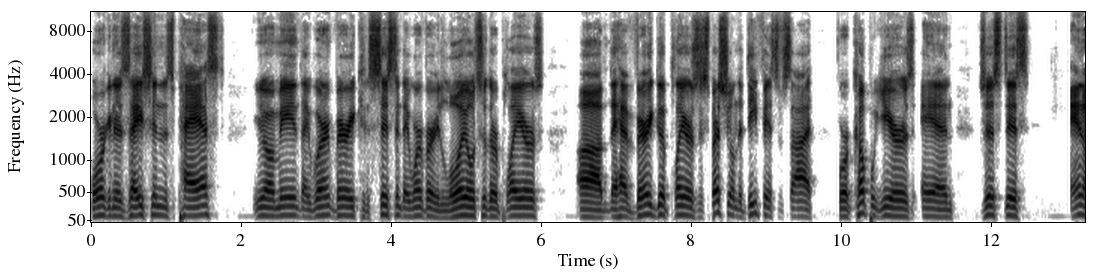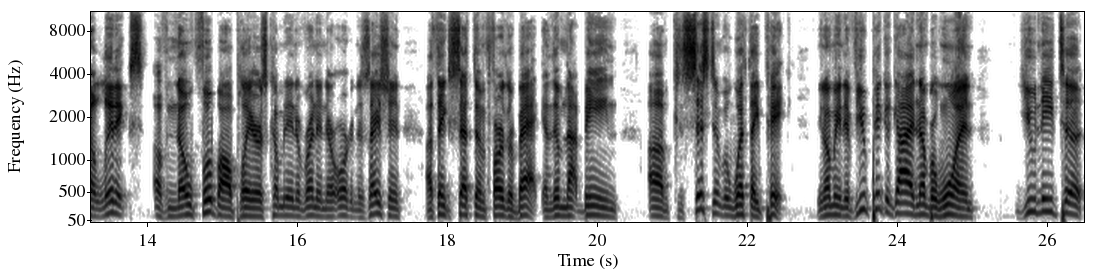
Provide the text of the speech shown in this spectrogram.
organization's past. You know what I mean? They weren't very consistent. They weren't very loyal to their players. Uh, they have very good players, especially on the defensive side, for a couple years, and just this analytics of no football players coming in and running their organization. I think set them further back, and them not being um, consistent with what they pick. You know what I mean? If you pick a guy number one, you need to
